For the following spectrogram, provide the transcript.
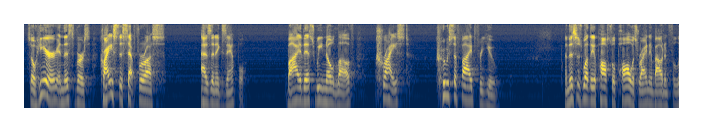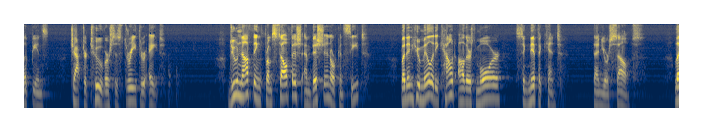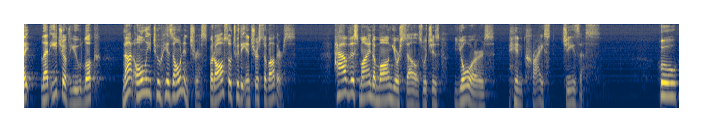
So, here in this verse, Christ is set for us as an example. By this we know love, Christ crucified for you. And this is what the Apostle Paul was writing about in Philippians chapter 2, verses 3 through 8. Do nothing from selfish ambition or conceit, but in humility count others more significant than yourselves. Let, let each of you look not only to his own interests, but also to the interests of others. Have this mind among yourselves, which is yours in Christ Jesus, who,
